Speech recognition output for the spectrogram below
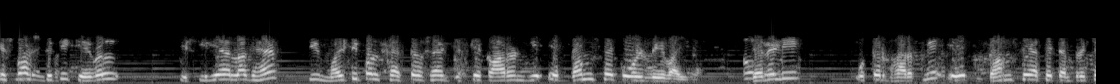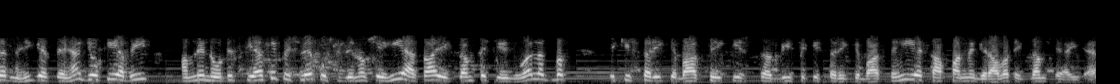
इस बार स्थिति केवल इसलिए अलग है कि मल्टीपल फैक्टर्स है जिसके कारण ये एकदम से कोल्ड वेव आई है। जनरली उत्तर भारत में एकदम से ऐसे टेम्परेचर नहीं गिरते हैं जो कि अभी हमने नोटिस किया कि पिछले कुछ दिनों से ही ऐसा एकदम से चेंज हुआ। लगभग इक्कीस तारीख के बाद से इक्कीस बीस इक्कीस तारीख के बाद से ही ये तापमान में गिरावट एकदम से आई है।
